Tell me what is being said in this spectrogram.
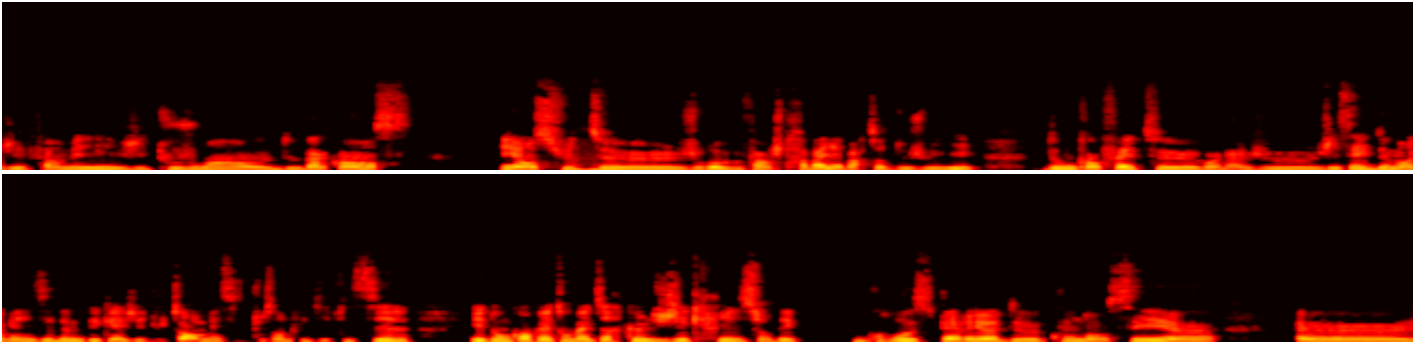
j'ai fermé et j'ai tout joint de vacances. Et ensuite, mmh je, je travaille à partir de juillet. Donc en fait, euh, voilà, j'essaye de m'organiser, de me dégager du temps, mais c'est de plus en plus difficile. Et donc en fait, on va dire que j'écris sur des grosses périodes euh, condensées euh, euh,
